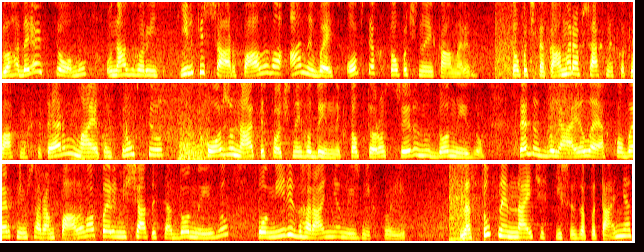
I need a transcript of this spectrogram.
Благодаря цьому у нас горить тільки шар палива, а не весь обсяг топочної камери. Топочна камера в шахтних котлах Maxiterm має конструкцію схожу на пісочний годинник, тобто розширену донизу. Це дозволяє легко верхнім шарам палива переміщатися донизу по мірі згорання нижніх слоїв. Наступне найчастіше запитання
